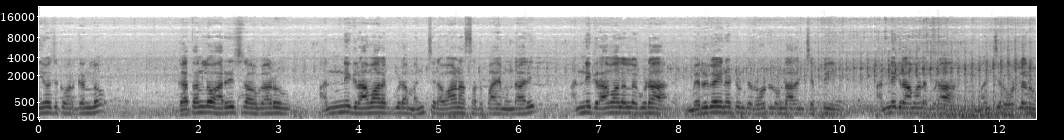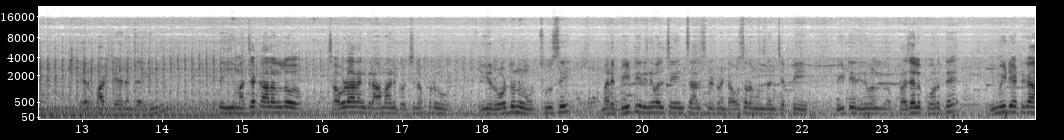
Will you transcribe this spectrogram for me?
నియోజకవర్గంలో గతంలో హరీష్ రావు గారు అన్ని గ్రామాలకు కూడా మంచి రవాణా సదుపాయం ఉండాలి అన్ని గ్రామాలలో కూడా మెరుగైనటువంటి రోడ్లు ఉండాలని చెప్పి అన్ని గ్రామాలకు కూడా మంచి రోడ్లను ఏర్పాటు చేయడం జరిగింది. అయితే ఈ మధ్యకాలంలో చౌడారం గ్రామానికి వచ్చినప్పుడు ఈ రోడ్డును చూసి మరి బీటీ రినివల్ చేయించాల్సినటువంటి అవసరం ఉందని చెప్పి బీటీ రినివల్ ప్రజలు కోరితే ఇమీడియట్గా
